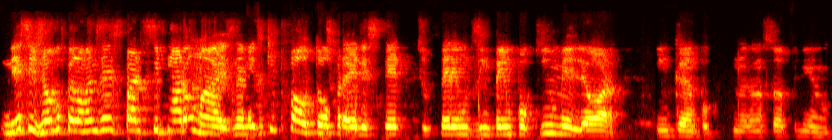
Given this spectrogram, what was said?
Nesse jogo, pelo menos, eles participaram mais, né? Mas o que, que faltou para eles ter, terem um desempenho um pouquinho melhor em campo, na sua opinião?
